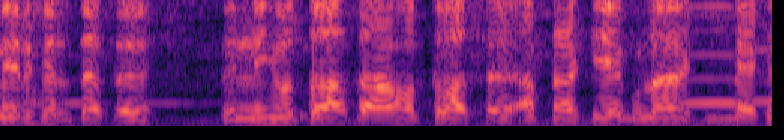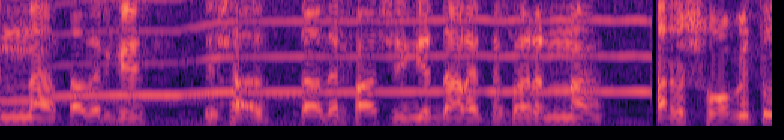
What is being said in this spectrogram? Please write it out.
মেরে ফেলতেছে। নিহত আছে, আহত আছে। আপনারা কি এগুলা দেখেন না? তাদেরকে তাদের পাশে গিয়ে দাঁড়াতে পারেন না? আরে সবে তো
